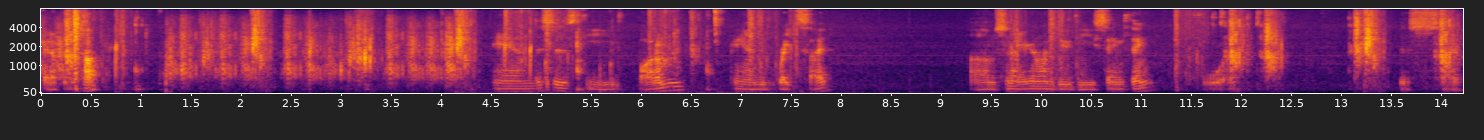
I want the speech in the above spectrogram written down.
get up at the top. And this is the bottom and right side. Um, so now you're going to want to do the same thing for this side.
